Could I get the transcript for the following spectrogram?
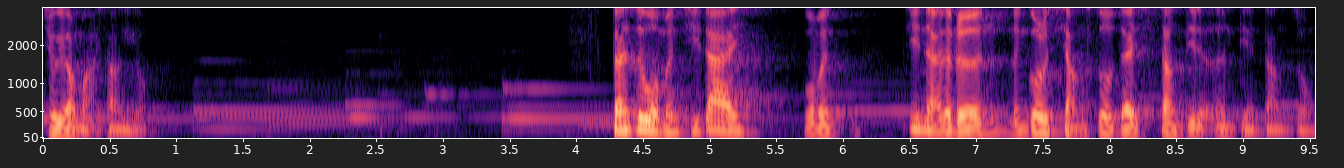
就要马上有。但是我们期待我们进来的人能够享受在上帝的恩典当中。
